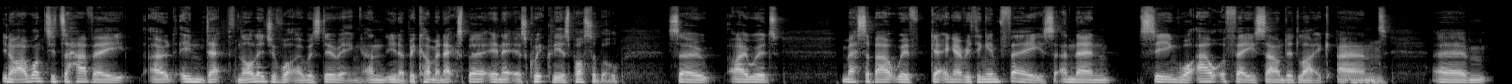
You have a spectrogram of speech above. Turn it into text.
you know, I wanted to have a an in depth knowledge of what I was doing and you know become an expert in it as quickly as possible. So I would mess about with getting everything in phase and then seeing what out of phase sounded like and mm-hmm. um,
